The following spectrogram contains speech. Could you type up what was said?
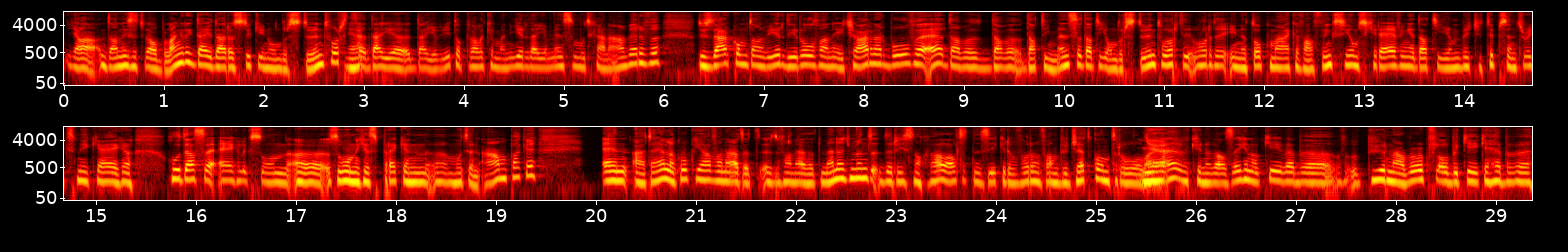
ja, dan is het wel belangrijk dat je daar een stuk in ondersteund wordt, dat, je, dat je weet op welke manier dat je mensen moet gaan aanwerven. Dus daar komt dan weer die rol van HR naar boven, hè, dat, we, dat, we, dat die mensen dat die ondersteund worden, worden in het opmaken van functieomschrijvingen, dat die een beetje tips en tricks mee krijgen, hoe dat ze eigenlijk zo'n uh, zo'n gesprekken uh, moeten aanpakken. En uiteindelijk ook ja, vanuit, het, vanuit het management, er is nog wel altijd een zekere vorm van budgetcontrole. Hè? We kunnen wel zeggen, oké, we hebben puur naar workflow bekeken, hebben we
